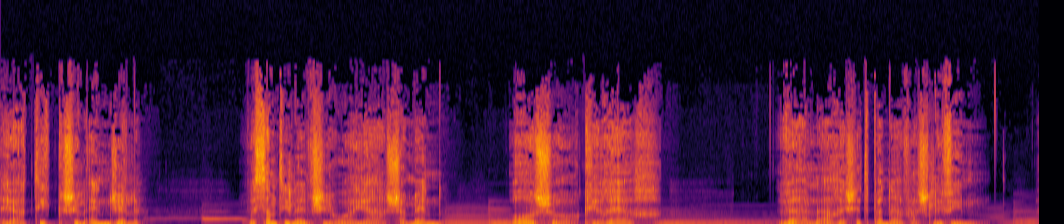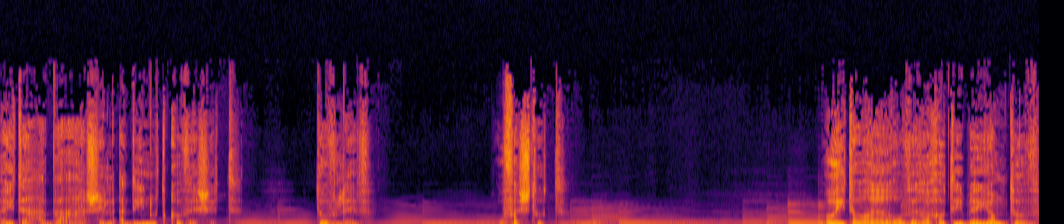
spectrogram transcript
העתיק של אנג'ל, ושמתי לב שהוא היה שמן, ראשו קרח, ועל ארשת פניו השלווים הייתה הבעה של עדינות כובשת, טוב לב ופשטות. הוא התעורר וברך אותי ביום טוב.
